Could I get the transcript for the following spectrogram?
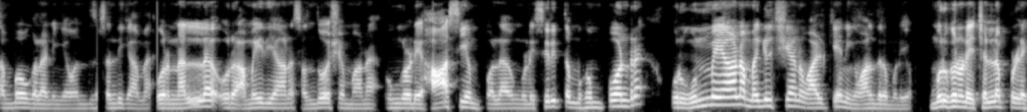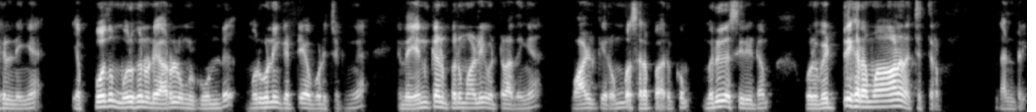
சம்பவங்களை நீங்கள் வந்து சந்திக்காமல் ஒரு நல்ல ஒரு அமைதியான சந்தோஷமான உங்களுடைய ஹாஸ்யம் போல உங்களுடைய சிரித்த முகம் போன்ற ஒரு உண்மையான மகிழ்ச்சியான வாழ்க்கையை நீங்கள் வாழ்ந்துட முடியும். முருகனுடைய செல்லப்பிள்ளைகள் நீங்கள் எப்போதும் முருகனுடைய அருள் உங்களுக்கு உண்டு. முருகனையும் கெட்டியாக பிடிச்சிக்குங்க. இந்த எண்கண் பெருமாளையும் விட்டுறாதீங்க. வாழ்க்கை ரொம்ப சிறப்பாக இருக்கும். மிருகசீரிடம் ஒரு வெற்றிகரமான நட்சத்திரம். நன்றி.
